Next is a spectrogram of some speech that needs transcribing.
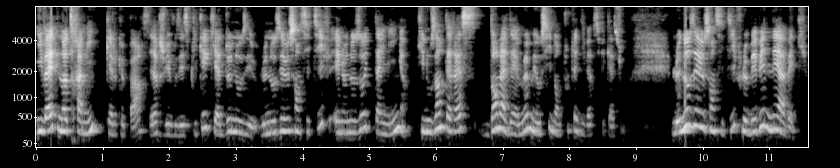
il va être notre ami quelque part. C'est-à-dire je vais vous expliquer qu'il y a deux nauséeux. Le nauséeux sensitif et le nauséeux timing, qui nous intéressent dans la DME, mais aussi dans toutes les diversifications. Le nauséeux sensitif, le bébé naît avec.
